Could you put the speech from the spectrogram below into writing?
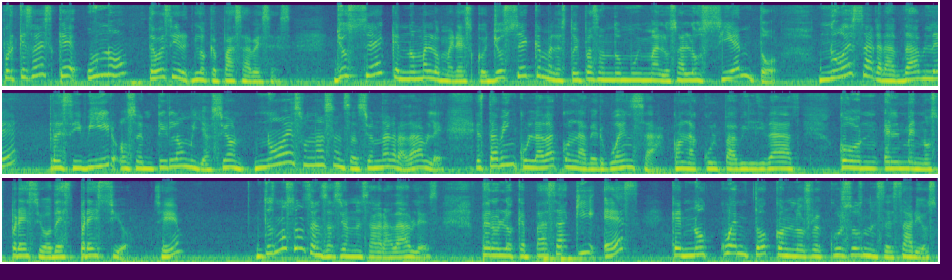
Porque sabes que uno, te voy a decir lo que pasa a veces. Yo sé que no me lo merezco, yo sé que me la estoy pasando muy mal, o sea, lo siento. No es agradable recibir o sentir la humillación. No es una sensación agradable. Está vinculada con la vergüenza, con la culpabilidad, con el menosprecio, desprecio, ¿sí? Entonces no son sensaciones agradables, pero lo que pasa aquí es que no cuento con los recursos necesarios.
